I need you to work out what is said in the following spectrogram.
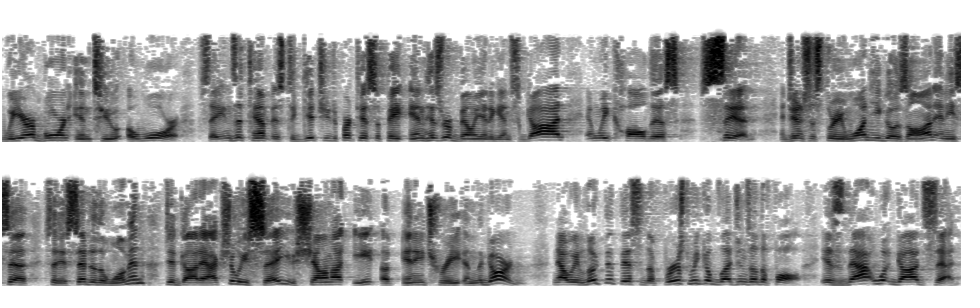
We are born into a war. Satan's attempt is to get you to participate in his rebellion against God, and we call this sin. In Genesis 3 1, he goes on and he said, so he said to the woman, Did God actually say, You shall not eat of any tree in the garden? Now we looked at this in the first week of Legends of the Fall. Is that what God said?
